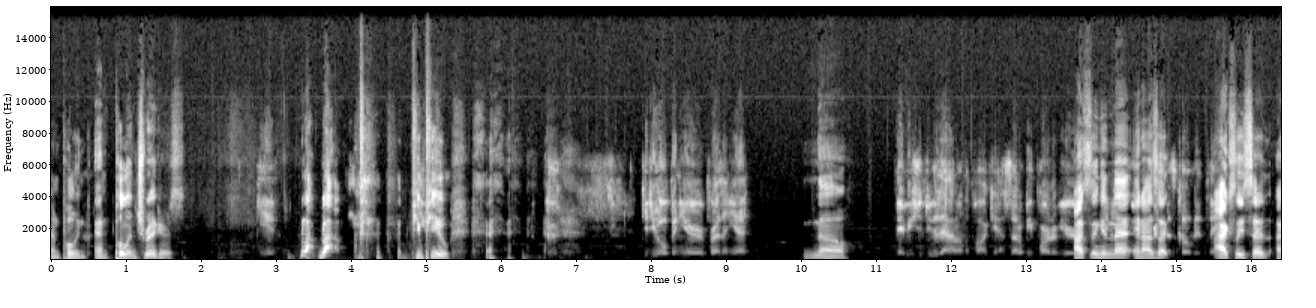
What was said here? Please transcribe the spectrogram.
and pulling and pulling triggers. Yeah. Blah blah. pew pew. Did you open your present yet? No, Maybe you should do that on the podcast. That'll be part of your. I was thinking that, and I was like. I actually said I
